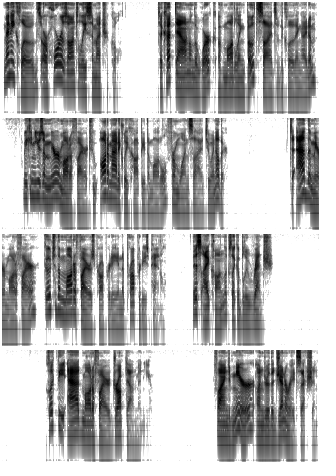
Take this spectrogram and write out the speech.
Many clothes are horizontally symmetrical. To cut down on the work of modeling both sides of the clothing item, we can use a mirror modifier to automatically copy the model from one side to another. To add the mirror modifier, go to the Modifiers property in the Properties panel. This icon looks like a blue wrench. Click the Add Modifier drop-down menu. Find Mirror under the Generate section.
